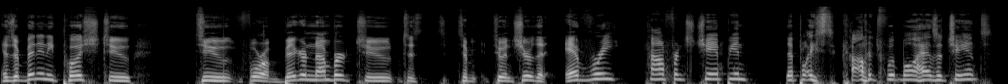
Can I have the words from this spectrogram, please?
Has there been any push to to for a bigger number to to to to ensure that every conference champion that plays college football has a chance?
